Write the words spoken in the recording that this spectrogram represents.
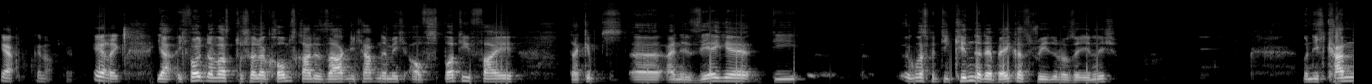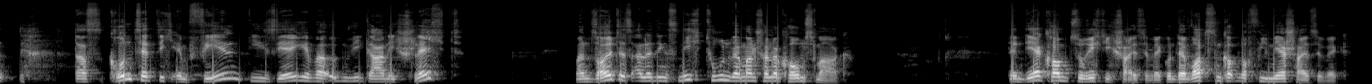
Ja, genau. Erik. Ja, ich wollte noch was zu Sherlock Holmes gerade sagen. Ich habe nämlich auf Spotify, da gibt's äh, eine Serie, die irgendwas mit die Kinder der Baker Street oder so ähnlich. Und ich kann das grundsätzlich empfehlen. Die Serie war irgendwie gar nicht schlecht. Man sollte es allerdings nicht tun, wenn man Sherlock Holmes mag. Denn der kommt so richtig scheiße weg. Und der Watson kommt noch viel mehr scheiße weg.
